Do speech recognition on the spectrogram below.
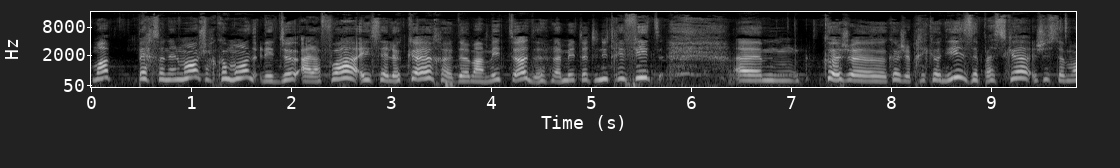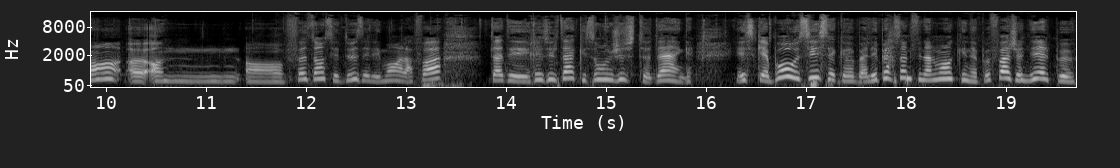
Moi, personnellement, je recommande les deux à la fois et c'est le cœur de ma méthode, la méthode NutriFit euh, que je que je préconise parce que justement euh, en, en faisant ces deux éléments à la fois, tu as des résultats qui sont juste dingues. Et ce qui est beau aussi, c'est que ben, les personnes finalement qui ne peuvent pas jeûner, elles peuvent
